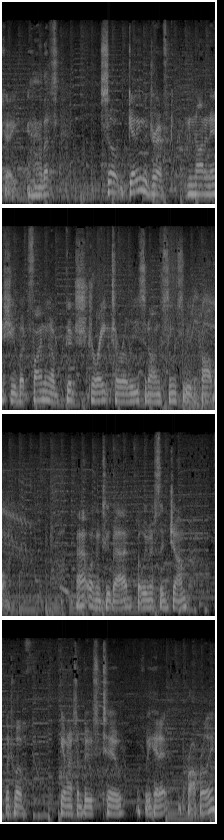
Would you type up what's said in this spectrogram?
Okay, uh, that's so getting the drift not an issue, but finding a good straight to release it on seems to be the problem. That wasn't too bad, but we missed the jump, which will have given us a boost too if we hit it properly.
